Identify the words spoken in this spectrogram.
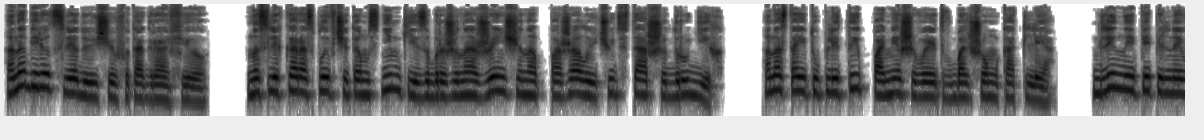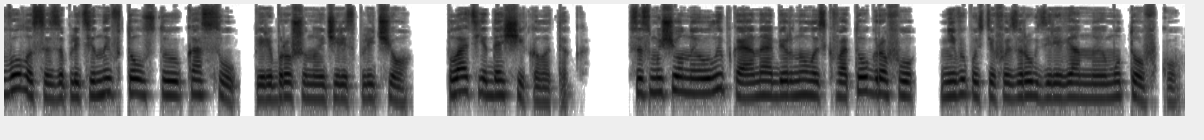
Она берет следующую фотографию. На слегка расплывчатом снимке изображена женщина, пожалуй, чуть старше других. Она стоит у плиты, помешивает в большом котле. Длинные пепельные волосы заплетены в толстую косу, переброшенную через плечо платье до щиколоток. Со смущенной улыбкой она обернулась к фотографу, не выпустив из рук деревянную мутовку.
